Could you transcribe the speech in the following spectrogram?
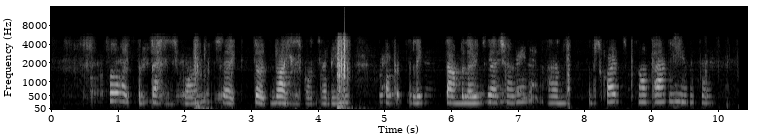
for like the best ones, like the nice ones, I mean, I'll put the link down below to their channel and subscribe to become Panda Unicorn.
